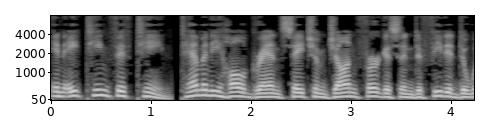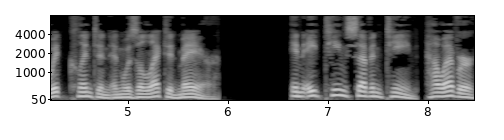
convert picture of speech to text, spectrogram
In 1815, Tammany Hall Grand Sachem John Ferguson defeated DeWitt Clinton and was elected mayor. In 1817, however,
